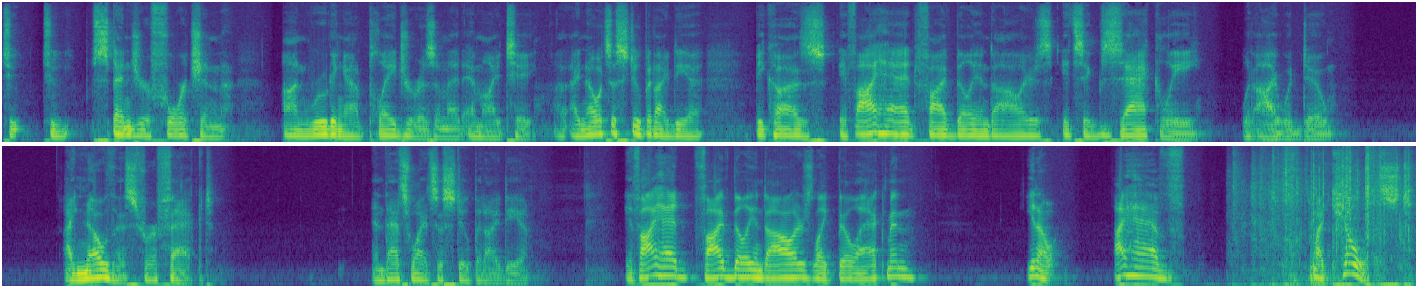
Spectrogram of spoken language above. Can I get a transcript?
to to spend your fortune on rooting out plagiarism at MIT. I know it's a stupid idea because if I had $5 billion, it's exactly what I would do. I know this for a fact. And that's why it's a stupid idea. If I had $5 billion like Bill Ackman, you know, I have my kill list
